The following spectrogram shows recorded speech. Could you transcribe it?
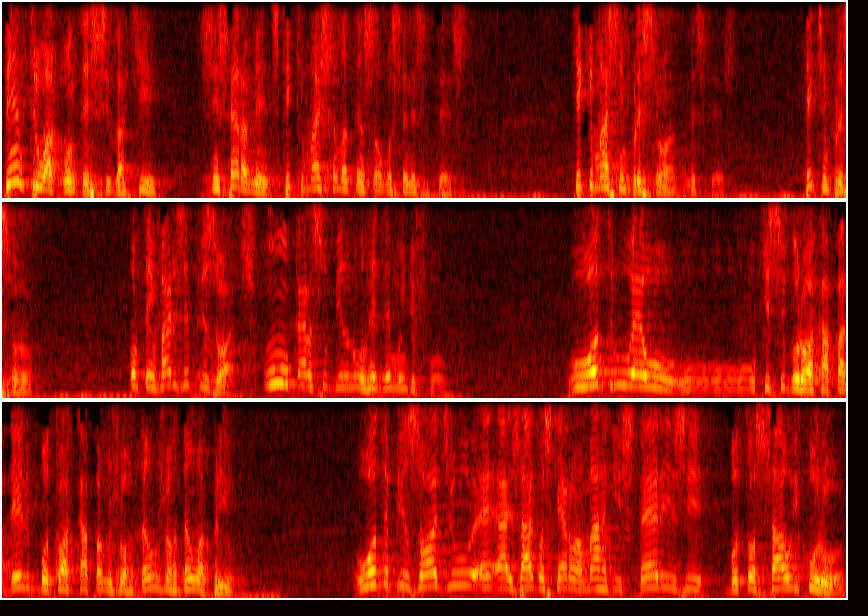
Dentre o acontecido aqui, sinceramente, o que, que mais chama atenção você nesse texto? O que, que mais te impressiona nesse texto? O que, te impressionou? Tem vários episódios. Um, o cara subindo num redemoinho de fogo. O outro é o, o, o, que segurou a capa dele, botou a capa no Jordão, o Jordão abriu. O outro episódio é as águas que eram amargas e estéreis e botou sal e curou.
